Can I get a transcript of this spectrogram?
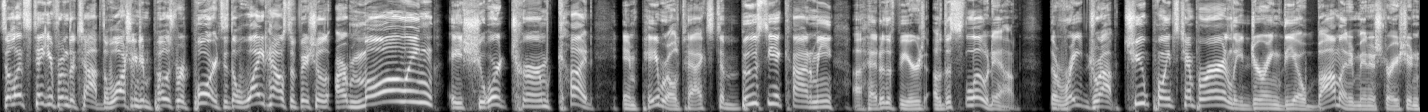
So let's take it from the top. The Washington Post reports that the White House officials are mulling a short term cut in payroll tax to boost the economy ahead of the fears of the slowdown. The rate dropped two points temporarily during the Obama administration,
